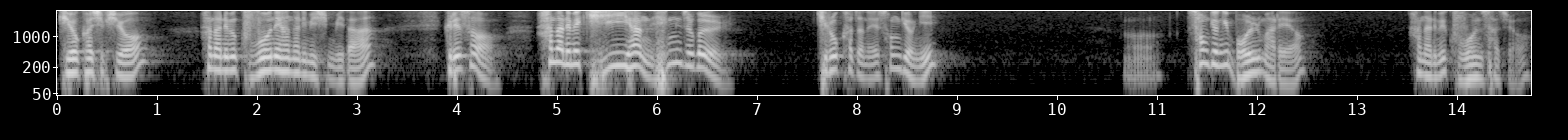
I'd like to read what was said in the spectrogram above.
기억하십시오. 하나님은 구원의 하나님이십니다. 그래서 하나님의 기이한 행적을 기록하잖아요. 성경이. 어, 성경이 뭘 말해요? 하나님의 구원사죠.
